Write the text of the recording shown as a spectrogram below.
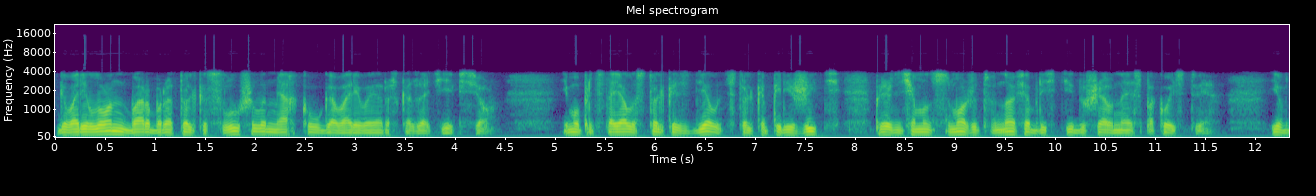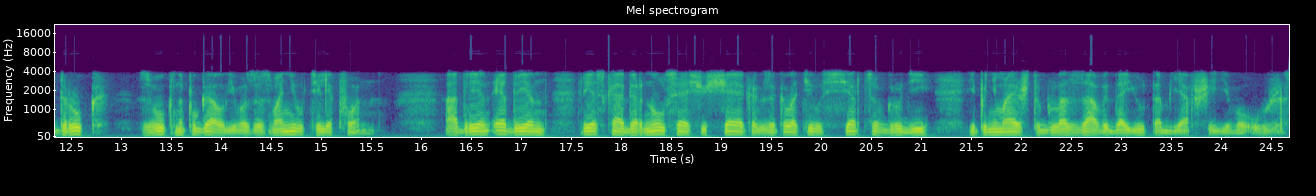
Говорил он, Барбара только слушала, мягко уговаривая рассказать ей все. Ему предстояло столько сделать, столько пережить, прежде чем он сможет вновь обрести душевное спокойствие. И вдруг звук напугал его, зазвонил телефон. Адриан Эдриан резко обернулся, ощущая, как заколотилось сердце в груди, и понимая, что глаза выдают объявший его ужас.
